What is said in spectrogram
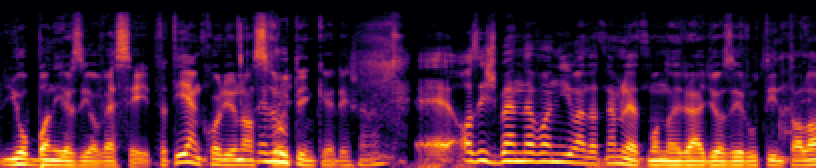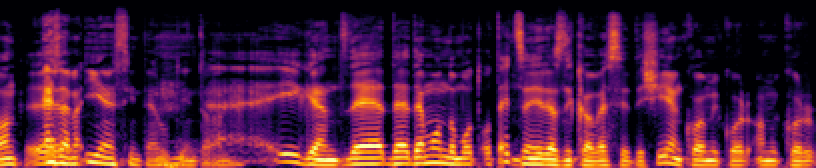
jobban érzi a veszélyt. Tehát ilyenkor jön az, Ez hogy... rutin kérdés, nem? E, az is benne van nyilván, tehát nem lehet mondani rá, hogy azért rutintalan. E, Ezen, ilyen szinten rutintalan. Igen, de, de, de mondom, ott, ott egyszerűen érezni kell a veszélyt, és ilyenkor, amikor, amikor,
